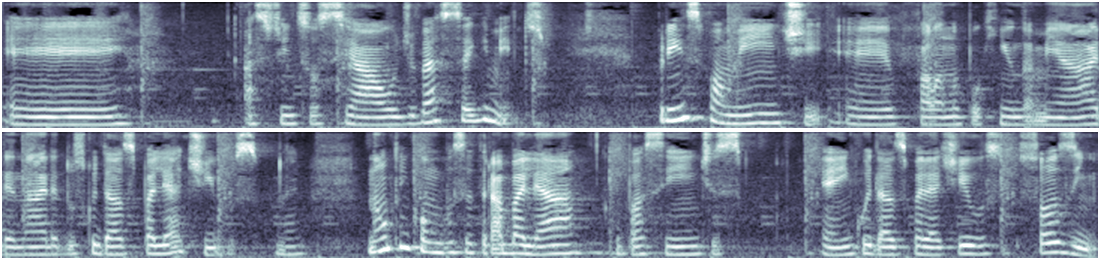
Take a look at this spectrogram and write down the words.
é, assistente social, diversos segmentos. Principalmente, é, falando um pouquinho da minha área, na área dos cuidados paliativos. Né? Não tem como você trabalhar com pacientes é, em cuidados paliativos sozinho.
